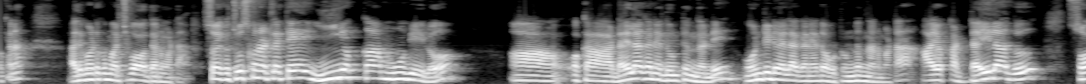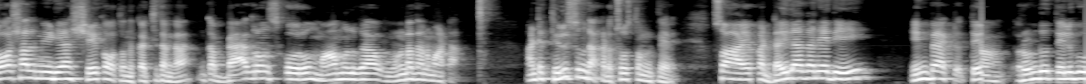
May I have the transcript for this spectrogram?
ఓకేనా అది మటుకు మర్చిపోవద్దు అనమాట సో ఇక చూసుకున్నట్లయితే ఈ యొక్క మూవీలో ఒక డైలాగ్ అనేది ఉంటుందండి. ఒంటి డైలాగ్ అనేది ఒకటి ఉంటుందన్నమాట. ఆ యొక్క డైలాగ్ సోషల్ మీడియా షేక్ అవుతుంది ఖచ్చితంగా. ఇంకా బ్యాక్గ్రౌండ్ స్కోరు మామూలుగా ఉండదన్నమాట. అంటే తెలుస్తుంది అక్కడ చూస్తున్నట్లే సో ఆ యొక్క డైలాగ్ అనేది ఇంపాక్ట్ రెండు తెలుగు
